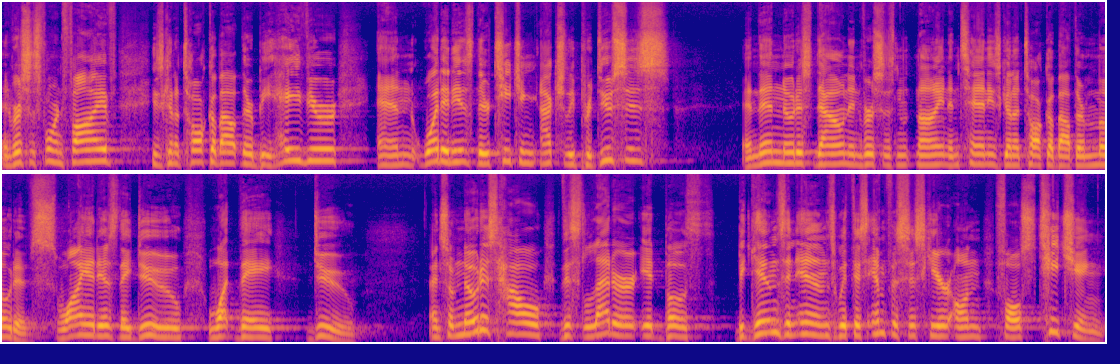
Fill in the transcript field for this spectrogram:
In verses 4 and 5, he's going to talk about their behavior and what it is their teaching actually produces. And then notice down in verses 9 and 10, he's going to talk about their motives, why it is they do what they do. And so notice how this letter, it both begins and ends with this emphasis here on false teaching.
